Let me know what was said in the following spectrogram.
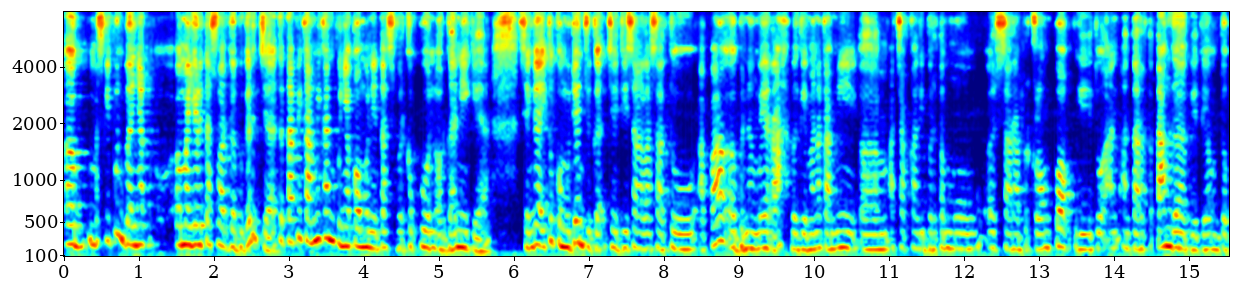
uh, meskipun banyak Eh, mayoritas warga bekerja, tetapi kami kan punya komunitas berkebun organik ya, sehingga itu kemudian juga jadi salah satu apa eh, benang merah bagaimana kami um, acap kali bertemu uh, secara berkelompok gitu an antar tetangga gitu ya untuk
